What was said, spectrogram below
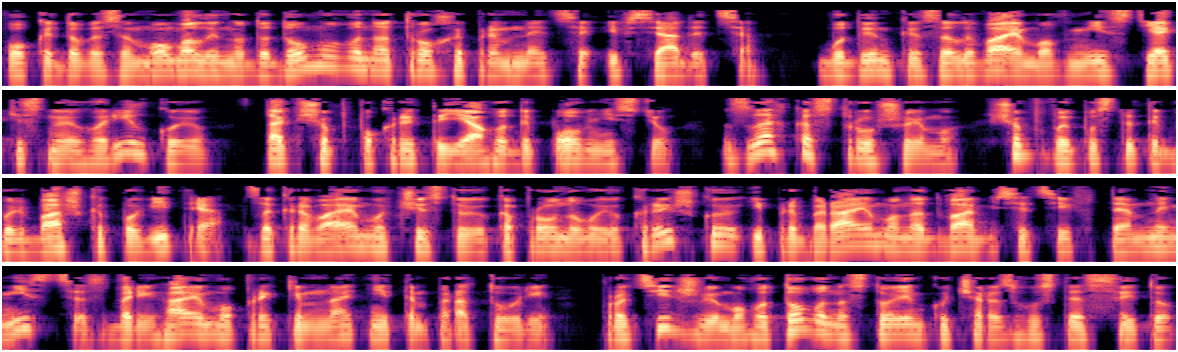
Поки довеземо малину додому, вона трохи примнеться і всядеться. Будинки заливаємо в міст якісною горілкою, так щоб покрити ягоди повністю. Злегка струшуємо, щоб випустити бульбашки повітря, закриваємо чистою капроновою кришкою і прибираємо на два місяці в темне місце, зберігаємо при кімнатній температурі, проціджуємо готову настоянку через густе сито.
